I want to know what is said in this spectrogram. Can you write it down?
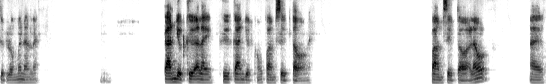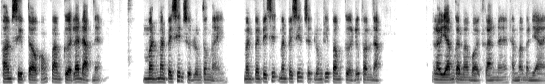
สุดลงเมื่อนั้นแหละ การหยุดคืออะไรคือการหยุดของความสืบต่อ ความสืบต่อแล้วความสืบต่อของความเกิดและดับเนี่ย มันมันไปสิ้นสุดลงตรงไหน มันเป็นไปสิ้นมันไปสิ้นสุดลงที่ความเกิดหรือความดับ เราย้ำกันมาบ่อยครั้งนะธรรมบรรยาย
